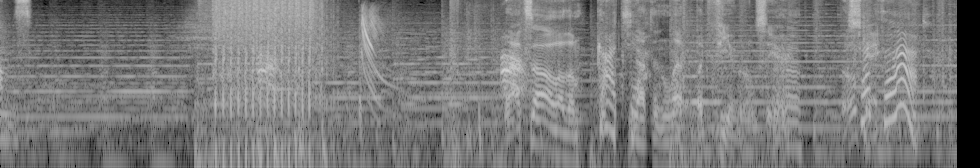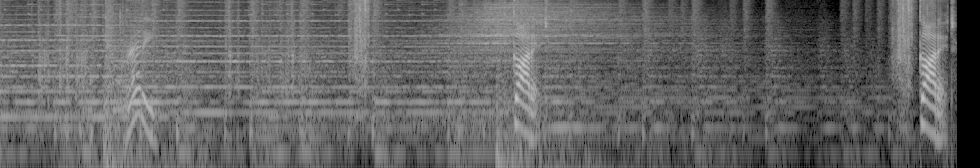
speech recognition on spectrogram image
Crumbs. That's all of them. Gotcha. Nothing left but funerals here. Okay. Check that. Ready. Got it. Got it.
